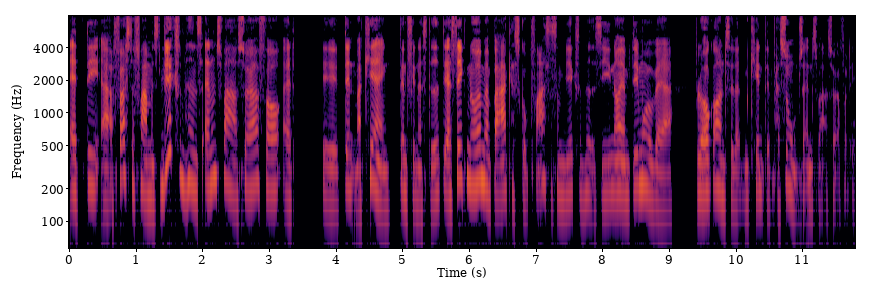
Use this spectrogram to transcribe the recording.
at det er først og fremmest virksomhedens ansvar at sørge for, at øh, den markering den finder sted. Det er altså ikke noget, man bare kan skubbe fra sig som virksomhed og sige, at det må jo være bloggerens eller den kendte persons ansvar at sørge for det.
